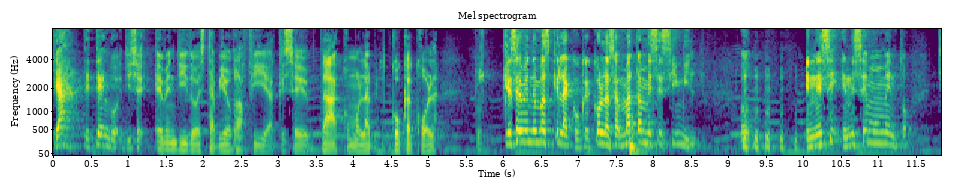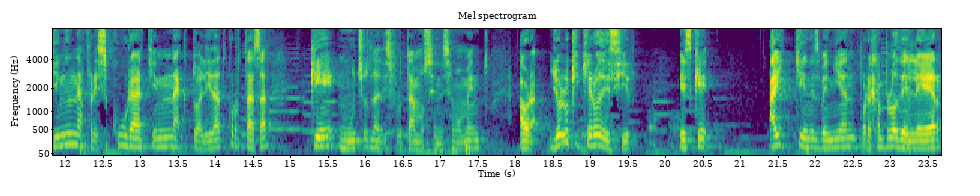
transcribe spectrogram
ya, te tengo. Dice, he vendido esta biografía que se da como la Coca-Cola. ¿Qué se vende más que la Coca-Cola? O sea, mátame ese símil. En, ese, en ese momento tiene una frescura, tiene una actualidad Cortázar que muchos la disfrutamos en ese momento. Ahora, yo lo que quiero decir es que hay quienes venían, por ejemplo, de leer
